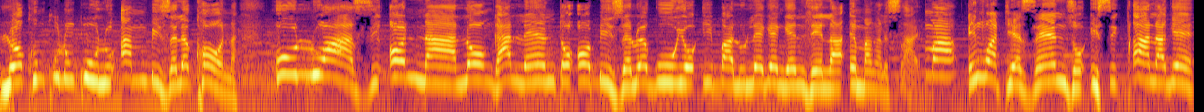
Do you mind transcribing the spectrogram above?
lokhu uNkulunkulu ambizele khona ulwazi onalo ngalento obizelwe kuyo ibaluleke ngendlela emangalisayo. Uma incwadi yezenzo isiqala ke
